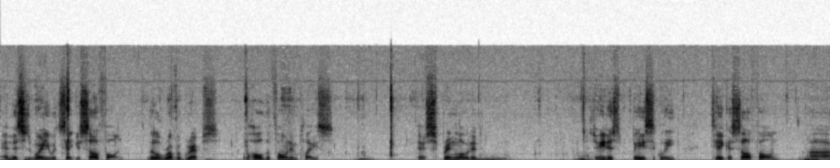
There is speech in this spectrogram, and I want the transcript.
And this is where you would set your cell phone. Little rubber grips will hold the phone in place. They're spring loaded. So you just basically take a cell phone, uh,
